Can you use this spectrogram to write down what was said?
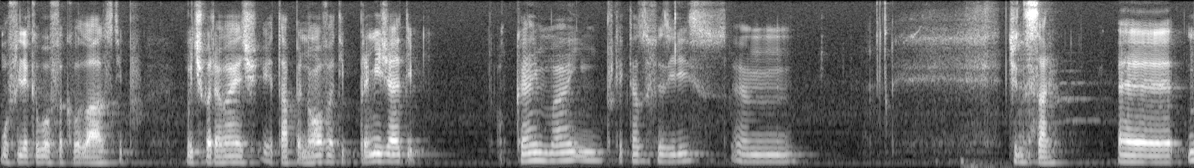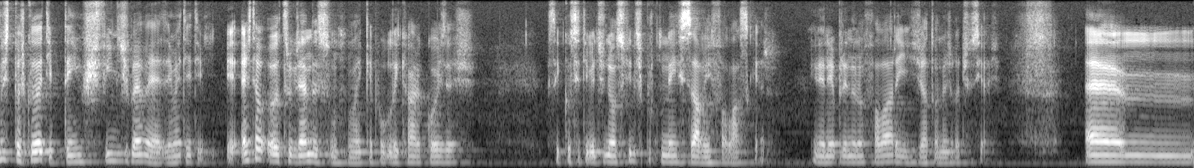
o meu filho acabou a faculdade, tipo, muitos parabéns, etapa nova. Tipo, para mim já é tipo, ok, mãe, porquê é que estás a fazer isso? Um, desnecessário. Uh, mas depois, quando é tipo, tem os filhos bebés, metem tipo. Este é outro grande assunto, não é? Que é publicar coisas sem consentimentos dos nossos filhos porque nem sabem falar sequer. Ainda nem aprenderam a falar e já estão nas redes sociais. Um,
